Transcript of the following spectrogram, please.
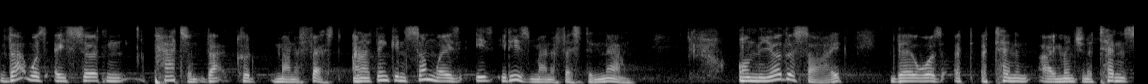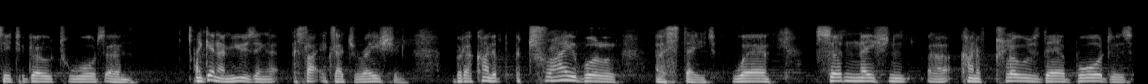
that was a certain pattern that could manifest. And I think in some ways it is manifesting now. On the other side, there was a, a ten, I mentioned a tendency to go towards, um, again, I'm using a, a, slight exaggeration, but a kind of a tribal uh, state where certain nations uh, kind of close their borders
